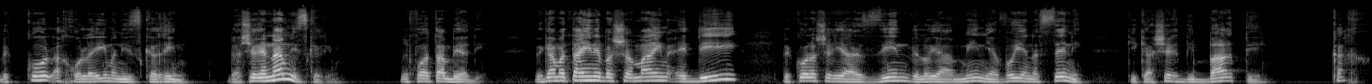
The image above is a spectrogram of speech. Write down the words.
וכל החולאים הנזכרים, ואשר אינם נזכרים, רפואתם בידי. וגם אתה הנה בשמיים עדי, וכל אשר יאזין ולא יאמין, יבוא ינשני, כי כאשר דיברתי, כך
